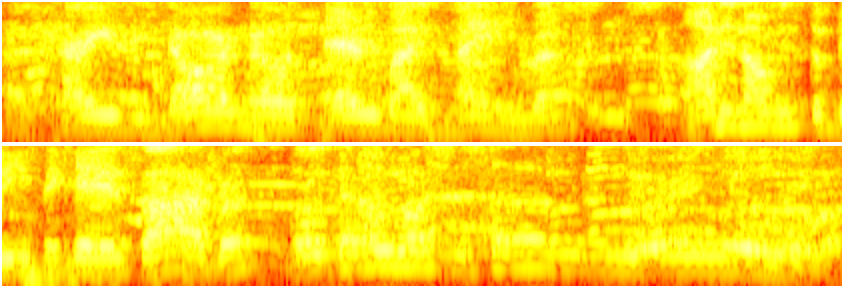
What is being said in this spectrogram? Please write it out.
That's crazy. Dog knows everybody's name, bro. I didn't know Mr. Beast and KSI, bro. Bro, can I watch the Simon and the uh,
